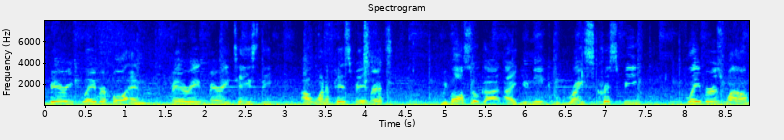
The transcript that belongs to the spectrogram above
very flavorful and very, very tasty. Uh, one of his favorites. We've also got a unique Rice Krispie flavor as well.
